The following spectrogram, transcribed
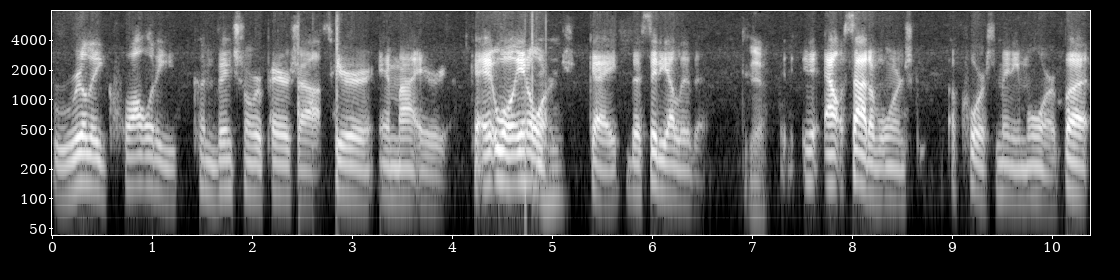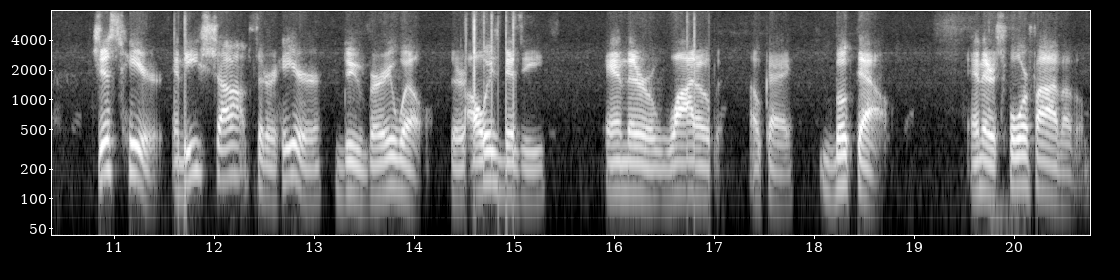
really quality conventional repair shops here in my area. Okay, well, in mm-hmm. Orange, okay, the city I live in. Yeah. Outside of Orange, of course, many more, but just here and these shops that are here do very well. They're always busy, and they're wide open. Okay, booked out, and there's four or five of them.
